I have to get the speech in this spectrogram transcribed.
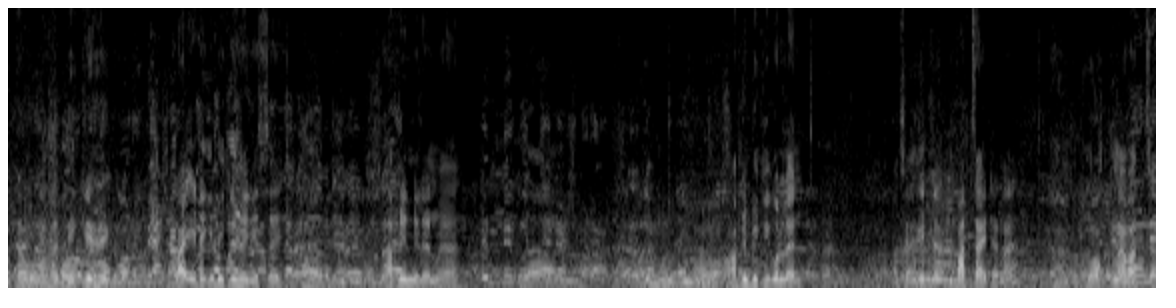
এটা মনে হয় বিক্রি হয়ে গেল। ভাই এটা কি বিক্রি হয়ে গেছে? আপনি নিলেন হ্যাঁ আপনি বিক্রি করলেন? আচ্ছা এটা বাচ্চা এটা না? বকনা বাচ্চা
